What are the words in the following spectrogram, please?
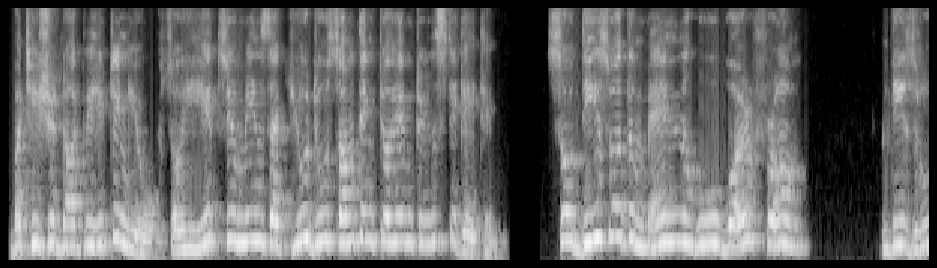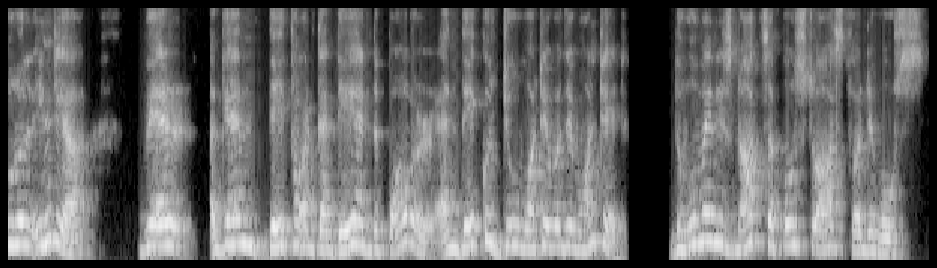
but he should not be hitting you. So he hits you means that you do something to him to instigate him. So these were the men who were from these rural India where again they thought that they had the power and they could do whatever they wanted. The woman is not supposed to ask for divorce.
